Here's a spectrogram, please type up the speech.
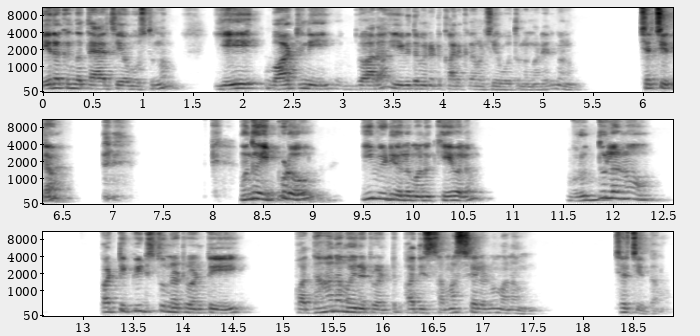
ఏ రకంగా తయారు చేయబోతున్నాం ఏ వాటిని ద్వారా ఏ విధమైన కార్యక్రమాలు చేయబోతున్నాం అనేది మనం చర్చిద్దాం. ముందు ఇప్పుడు ఈ వీడియోలో మనం కేవలం వృద్ధులను పట్టి పీడిస్తున్నటువంటి ప్రధానమైనటువంటి పది సమస్యలను మనం చర్చిద్దాం.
